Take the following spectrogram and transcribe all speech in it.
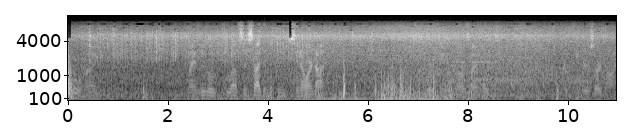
Oh my my little gloves inside the mittens, you know, are not working as well as I hope. My fingers are gone.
